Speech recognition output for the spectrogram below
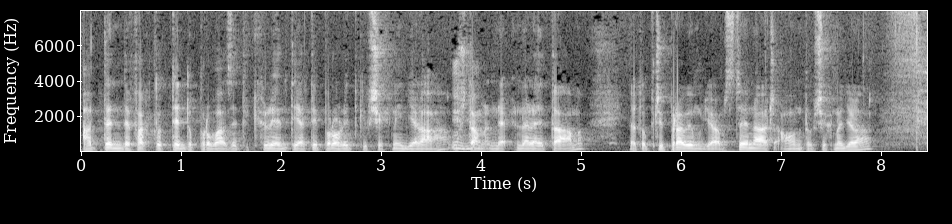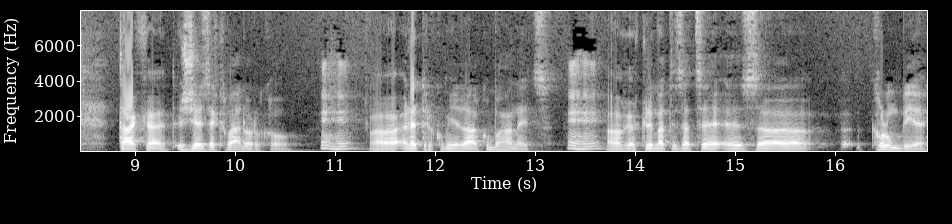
a ten de facto teď doprovází ty klienty a ty prohlídky všechny dělá, mm-hmm. už tam ne, nelétám, já to připravím, udělám scénář a on to všechno dělá, tak eh, žije s Ekvádorkou. Mm-hmm. Elektriku mě dal Kubánec. Mm-hmm. Klimatizace z Kolumbie.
